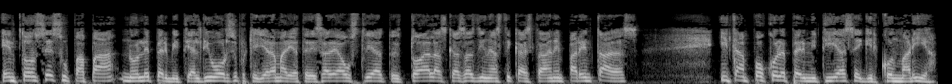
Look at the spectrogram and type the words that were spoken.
Entonces su papá no le permitía el divorcio porque ella era María Teresa de Austria, todas las casas dinásticas estaban emparentadas y tampoco le permitía seguir con María.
